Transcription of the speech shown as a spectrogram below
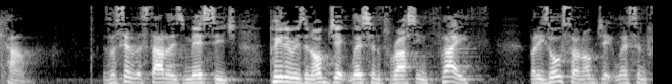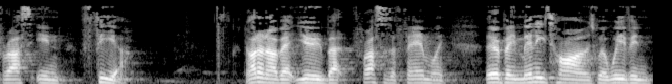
come. As I said at the start of this message, Peter is an object lesson for us in faith, but he's also an object lesson for us in fear. Now, I don't know about you, but for us as a family, there have been many times where we've been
